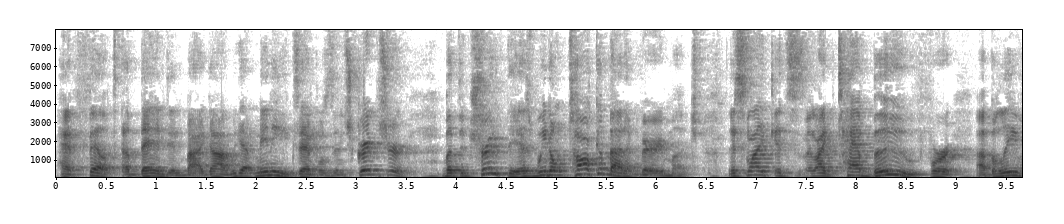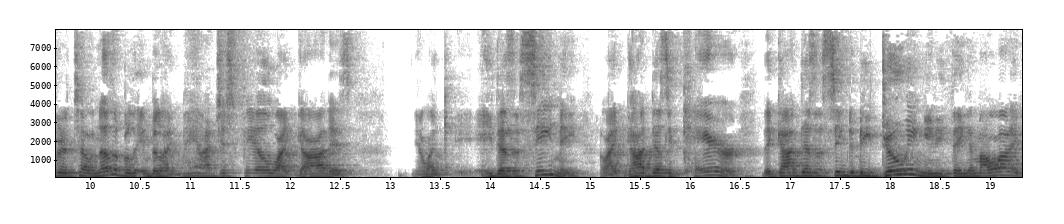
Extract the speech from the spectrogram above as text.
have felt abandoned by God. We got many examples in scripture, but the truth is we don't talk about it very much. It's like it's like taboo for a believer to tell another believer and be like, "Man, I just feel like God is you know, like he doesn't see me, like God doesn't care, that God doesn't seem to be doing anything in my life."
